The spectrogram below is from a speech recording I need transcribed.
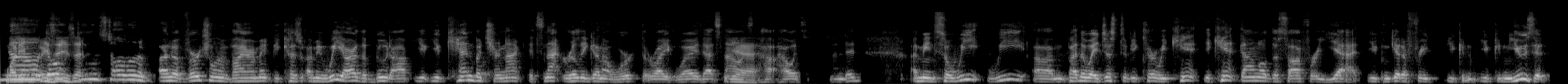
no, do you, don't, is, is don't install on a, on a, virtual environment because I mean we are the boot op. You, you can, but you're not. It's not really going to work the right way. That's not yeah. how, how it's intended. I mean, so we we um, by the way, just to be clear, we can't you can't download the software yet. You can get a free. You can you can use it.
